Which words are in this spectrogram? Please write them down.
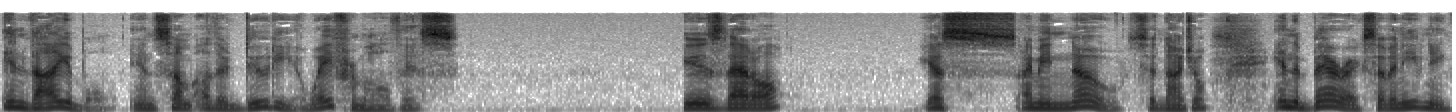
invaluable in some other duty away from all this. Is that all? Yes, I mean, no, said Nigel. In the barracks of an evening,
